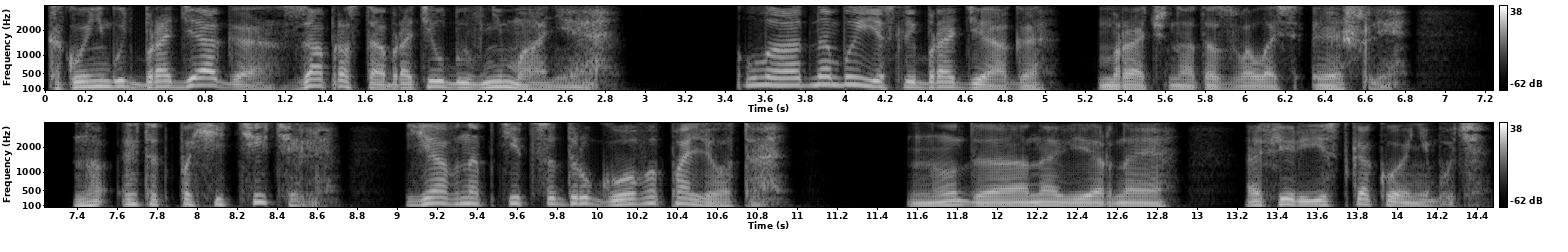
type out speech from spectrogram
Какой-нибудь бродяга запросто обратил бы внимание. «Ладно бы, если бродяга», мрачно отозвалась Эшли. «Но этот похититель явно птица другого полета». «Ну да, наверное. Аферист какой-нибудь.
